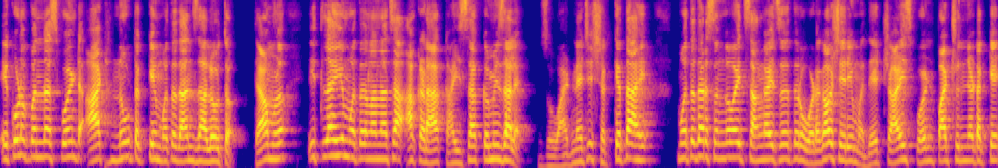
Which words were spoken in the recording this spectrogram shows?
एकोणपन्नास पॉईंट आठ नऊ टक्के मतदान झालं होतं. त्यामुळं इथलाही मतदानाचा आकडा काहीसा कमी झालाय जो वाढण्याची शक्यता आहे. मतदारसंघवाईज सांगायचं तर वडगाव शेरीमध्ये चाळीस पॉईंट पाच शून्य टक्के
